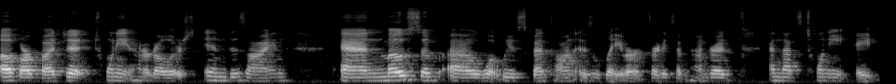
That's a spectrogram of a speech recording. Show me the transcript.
of our budget, $2,800 in design. And most of uh, what we've spent on is labor 3700 and that's 28%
